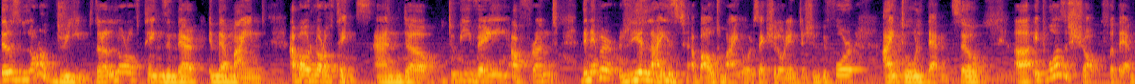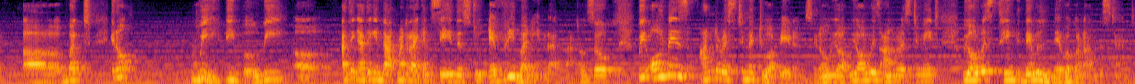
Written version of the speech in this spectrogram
there is a lot of dreams. There are a lot of things in their in their mind about a lot of things. And uh, to be very upfront, they never realized about my or sexual orientation before I told them. So uh, it was a shock for them. Uh, but you know we people we uh, I think I think in that matter I can say this to everybody in that matter. So we always underestimate to our parents. You know, we, we always underestimate. We always think they will never gonna understand,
